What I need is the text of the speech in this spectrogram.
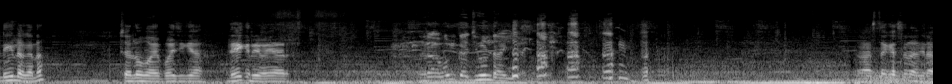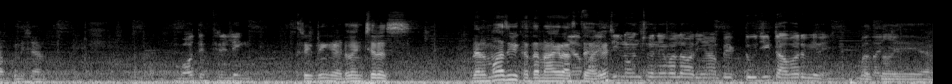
नहीं लगा ना? चलो भाई बच गया। देख रहे हो यार। राहुल का झुंड आई। रास्ता कैसा लग रहा है आपको निशान? बहुत ही थ्रिलिंग थ्रिलिंग एडवेंचरस दलमास भी खतरनाक रास्ता है जी लॉन्च होने वाला और यहाँ पे एक टू जी टावर भी नहीं है बताइए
